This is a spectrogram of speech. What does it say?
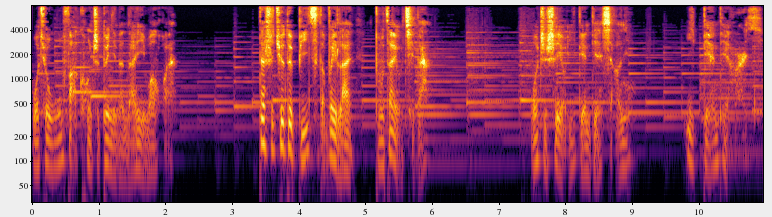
我却无法控制对你的难以忘怀。但是却对彼此的未来不再有期待。我只是有一点点想你，一点点而已。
